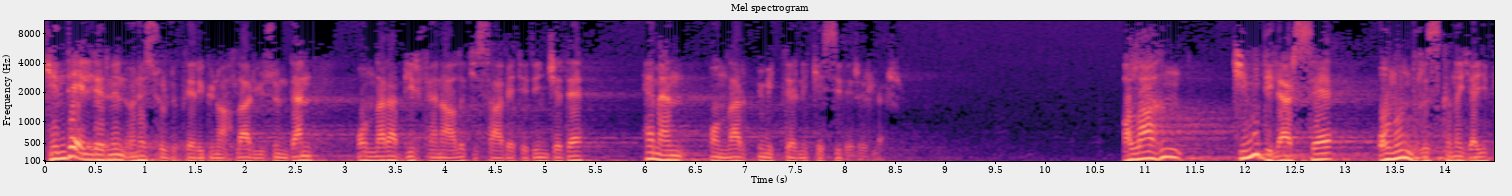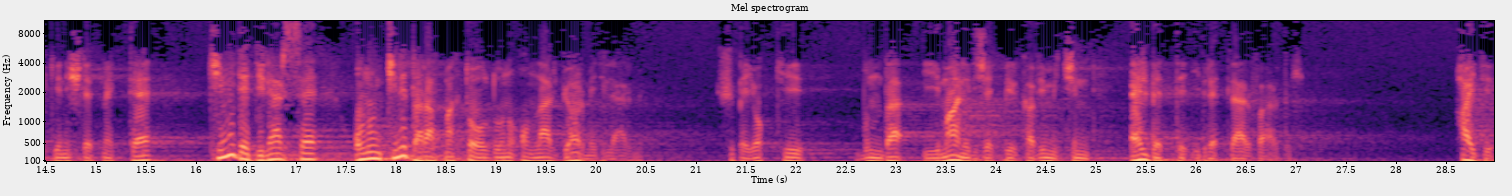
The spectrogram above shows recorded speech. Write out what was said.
Kendi ellerinin öne sürdükleri günahlar yüzünden onlara bir fenalık isabet edince de hemen onlar ümitlerini kesiverirler. Allah'ın kimi dilerse onun rızkını yayıp genişletmekte, kimi de dilerse onunkini daraltmakta olduğunu onlar görmediler mi? Şüphe yok ki bunda iman edecek bir kavim için elbette ibretler vardır. Haydi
